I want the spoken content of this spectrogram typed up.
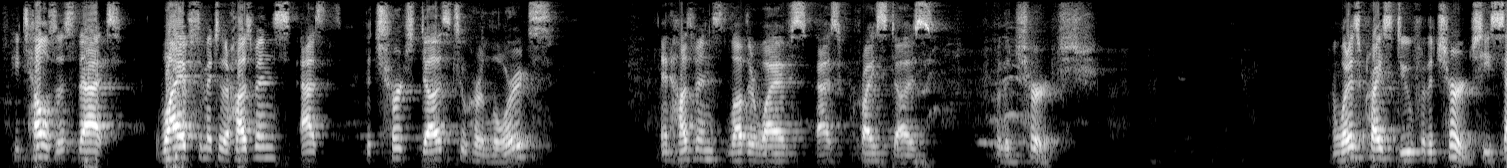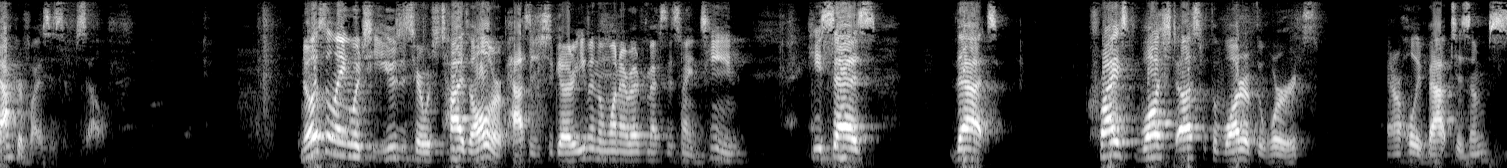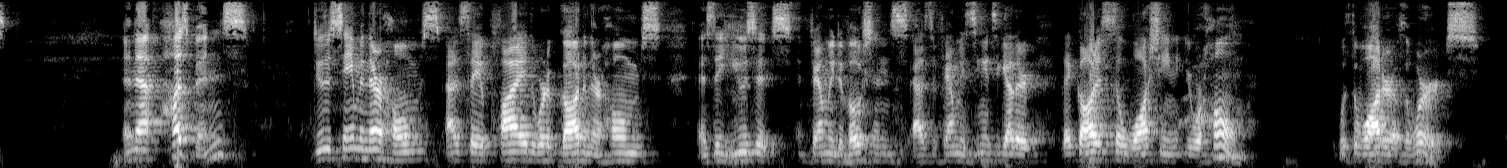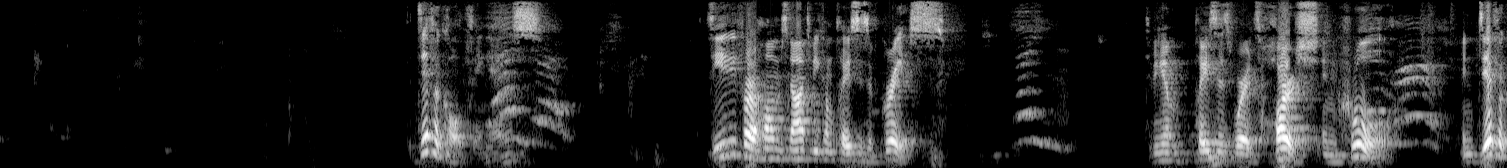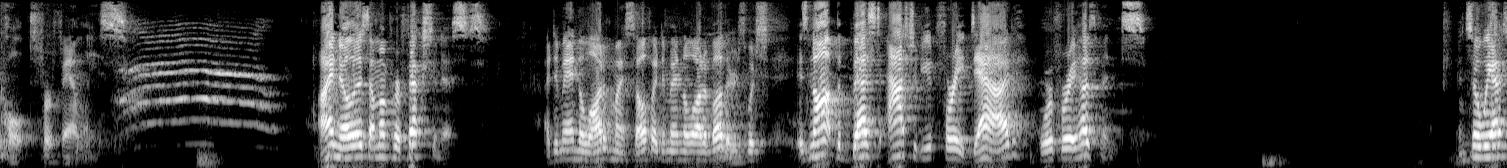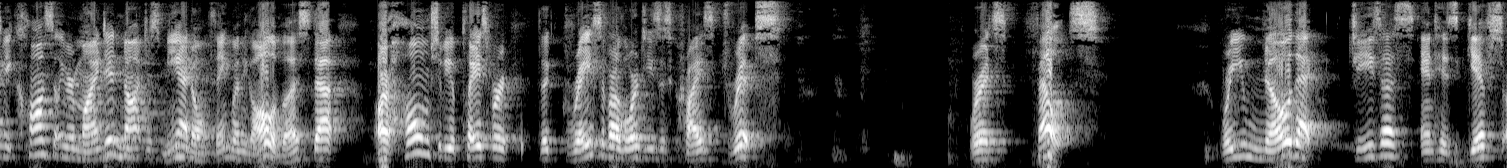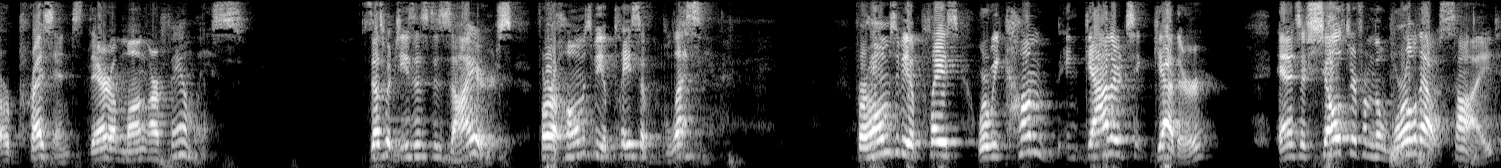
he tells us that wives submit to their husbands as the church does to her lords, and husbands love their wives as Christ does for the church. And what does Christ do for the church? He sacrifices himself. Notice the language he uses here, which ties all of our passages together, even the one I read from Exodus 19. He says that Christ washed us with the water of the words and our holy baptisms, and that husbands do the same in their homes as they apply the word of God in their homes, as they use it in family devotions, as the family sing it together, that God is still washing your home with the water of the words. The difficult thing is, it's easy for our homes not to become places of grace to become places where it's harsh and cruel and difficult for families. I know this, I'm a perfectionist. I demand a lot of myself, I demand a lot of others, which is not the best attribute for a dad or for a husband. And so we have to be constantly reminded, not just me, I don't think, but I think all of us, that our home should be a place where the grace of our Lord Jesus Christ drips, where it's felt, where you know that Jesus and his gifts are present there among our families. So that's what Jesus desires for our homes to be a place of blessing. For homes to be a place where we come and gather together, and it's a shelter from the world outside,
